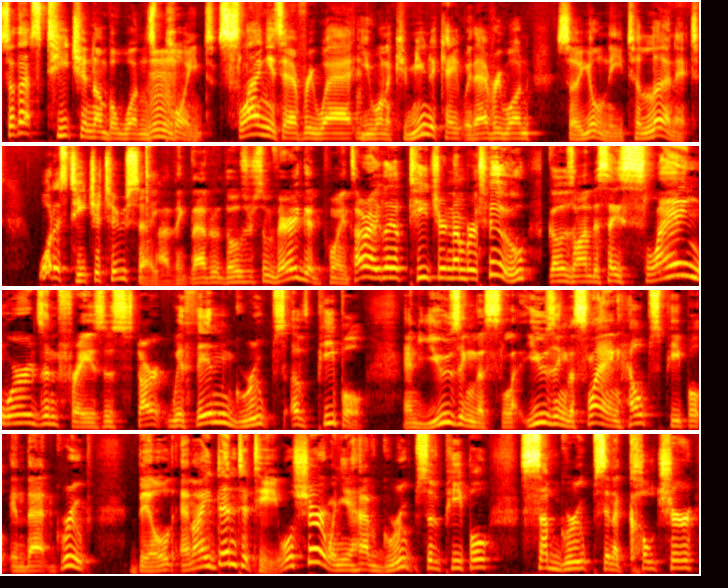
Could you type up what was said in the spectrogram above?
So that's teacher number one's hmm. point. Slang is everywhere. You want to communicate with everyone, so you'll need to learn it. What does teacher two say? I think that those are some very good points. All right, teacher number two goes on to say slang words and phrases start within groups of people, and using the using the slang helps people in that group build an identity. Well, sure, when you have groups of people, subgroups in a culture,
